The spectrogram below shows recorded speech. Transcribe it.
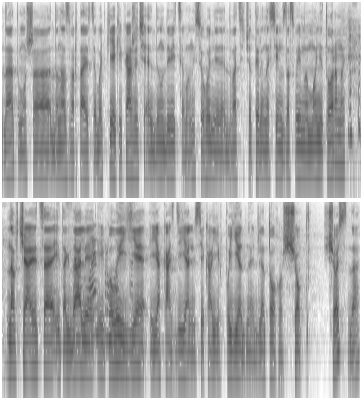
Да? Тому що до нас звертаються батьки, які кажуть: «Е, ну дивіться, вони сьогодні 24 на 7 за своїми моніторами навчаються і так далі. І коли є якась діяльність, яка їх поєднує для того, щоб щось, да,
